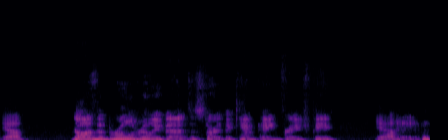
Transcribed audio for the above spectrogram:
Yeah, Dazith rolled really bad to start the campaign for HP. yeah.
